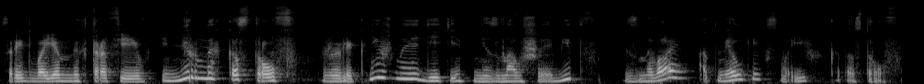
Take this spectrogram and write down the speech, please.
Среди военных трофеев и мирных костров Жили книжные дети, не знавшие битв, Изнывая от мелких своих катастроф.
